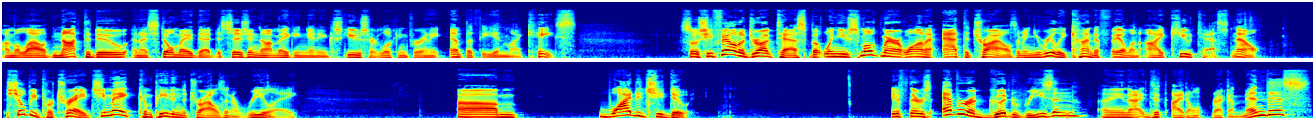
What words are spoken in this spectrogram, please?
I'm allowed not to do. And I still made that decision, not making any excuse or looking for any empathy in my case. So she failed a drug test, but when you smoke marijuana at the trials, I mean, you really kind of fail an IQ test. Now, she'll be portrayed. She may compete in the trials in a relay. Um, why did she do it? If there's ever a good reason, I mean, I, I don't recommend this.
